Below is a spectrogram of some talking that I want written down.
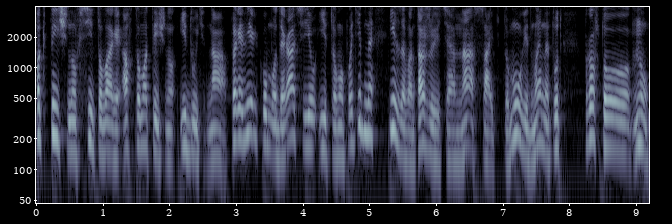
Фактично, всі товари автоматично йдуть на перевірку, модерацію і тому подібне, і завантажуються на сайт. Тому від мене тут просто ну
